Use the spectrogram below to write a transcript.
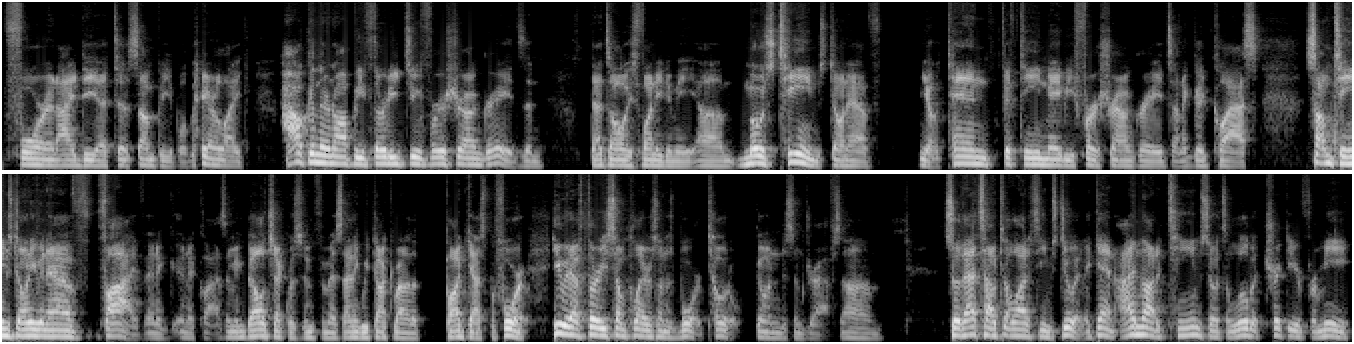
foreign idea to some people. They are like, how can there not be 32 first round grades? And that's always funny to me. Um, most teams don't have, you know, 10, 15, maybe first round grades on a good class. Some teams don't even have five in a, in a class. I mean, Belichick was infamous. I think we talked about on the podcast before. He would have 30 some players on his board total going into some drafts. Um, so that's how a lot of teams do it. Again, I'm not a team, so it's a little bit trickier for me.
